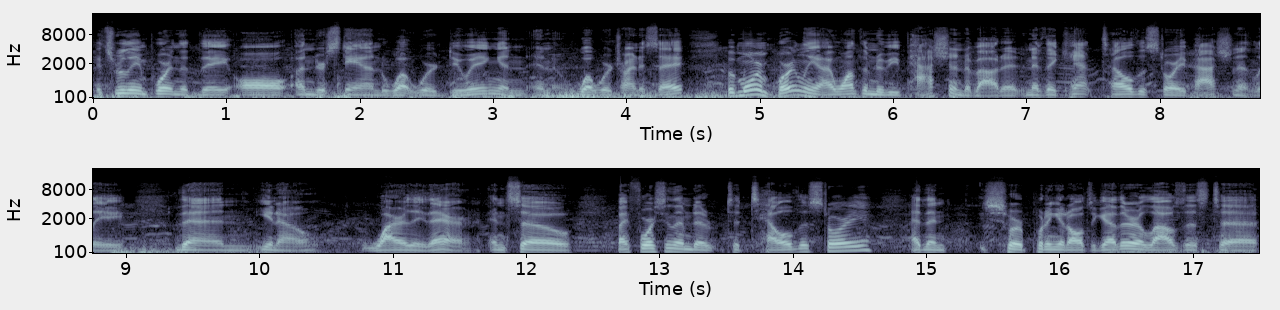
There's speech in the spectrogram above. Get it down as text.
it's really important that they all understand what we're doing and, and what we're trying to say. But more importantly, I want them to be passionate about it. And if they can't tell the story passionately, then you know why are they there? And so by forcing them to, to tell the story and then sort of putting it all together allows us to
